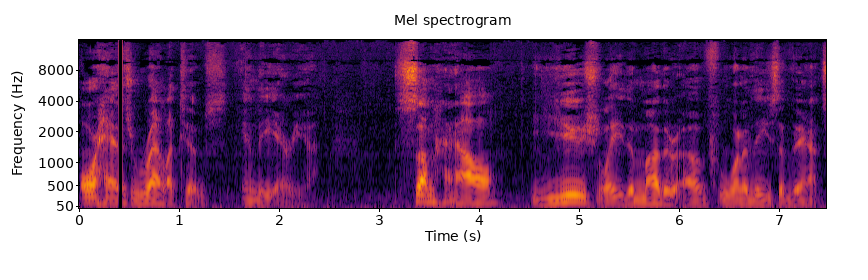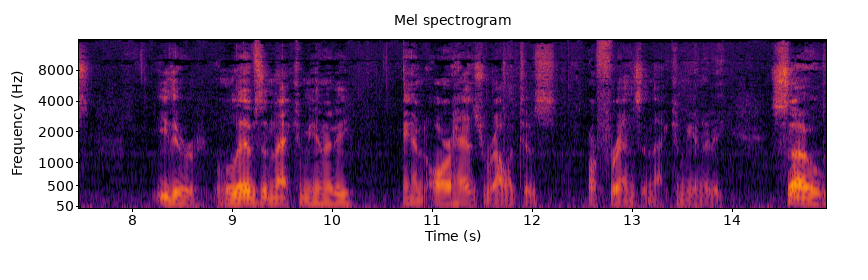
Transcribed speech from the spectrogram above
or has relatives in the area. Somehow, usually the mother of one of these events either lives in that community and or has relatives or friends in that community. So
